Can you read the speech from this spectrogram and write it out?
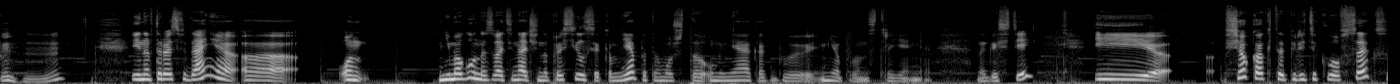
И на второе свидание э, он не могу назвать иначе, напросился ко мне, потому что у меня как бы не было настроения на гостей. И все как-то перетекло в секс.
